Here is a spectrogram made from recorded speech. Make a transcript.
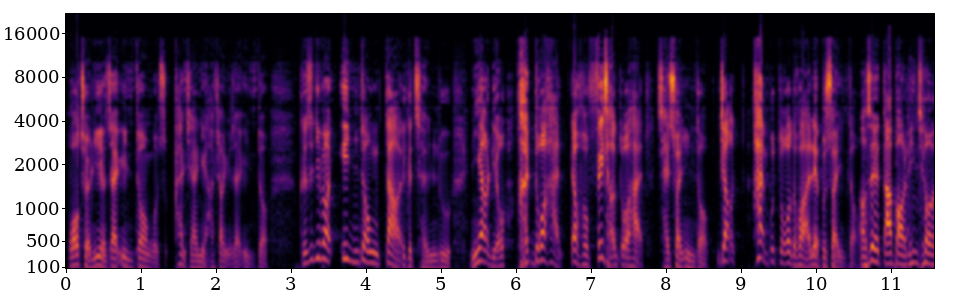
Walter，你有在运动？我说看起来你好像有在运动，可是你要运动到一个程度，你要流很多汗，要非常多汗才算运动。只要汗不多的话，那不算运动。哦，所以打保龄球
